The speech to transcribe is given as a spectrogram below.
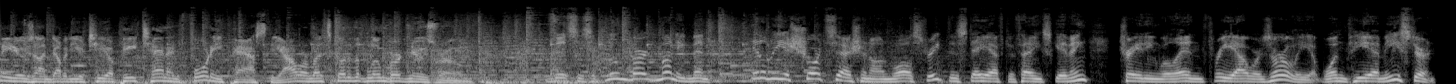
Money news on WTOP 10 and 40 past the hour. Let's go to the Bloomberg Newsroom. This is a Bloomberg Money Minute. It'll be a short session on Wall Street this day after Thanksgiving. Trading will end three hours early at 1 p.m. Eastern.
